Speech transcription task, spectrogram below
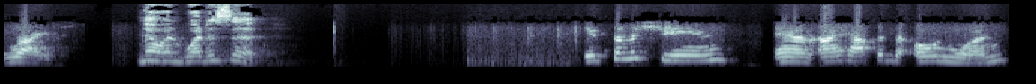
Rife. No, and what is it? It's a machine, and I happen to own one.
